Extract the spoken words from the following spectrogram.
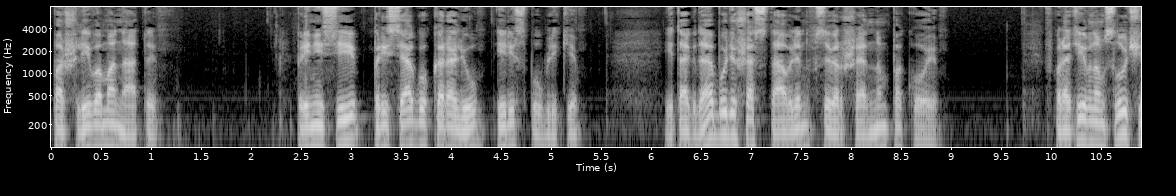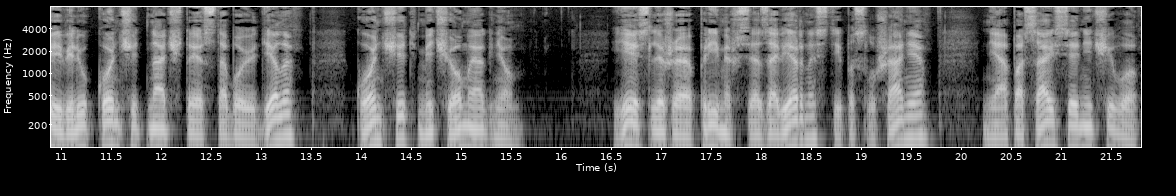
пошли в аманаты. Принеси присягу королю и республике, и тогда будешь оставлен в совершенном покое. В противном случае велю кончить начатое с тобою дело, кончить мечом и огнем. Если же примешься за верность и послушание, не опасайся ничего.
